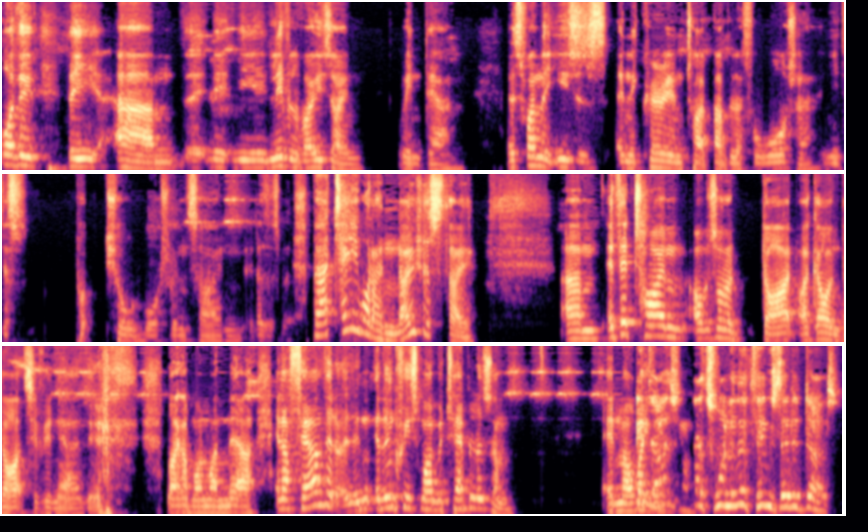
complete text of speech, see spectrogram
or the the, um, the the level of ozone went down. It's one that uses an aquarium type bubbler for water, and you just put chilled water inside, and it does it. But I tell you what, I noticed though. Um, at that time, I was on a diet. I go on diets every now and then, like I'm on one now, and I found that it, it increased my metabolism and my weight. That's one of the things that it does.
